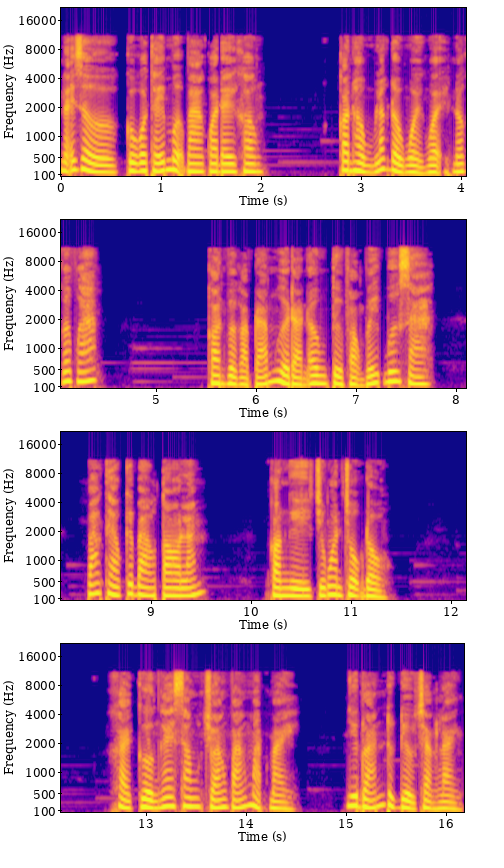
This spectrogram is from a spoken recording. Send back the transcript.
Nãy giờ cô có thấy mợ ba qua đây không? Con Hồng lắc đầu nguẩy nguậy, nó gấp gáp. Con vừa gặp đám người đàn ông từ phòng bếp bước ra vác theo cái bao to lắm. Con nghĩ chúng ăn trộm đồ. Khải Cường nghe xong choáng váng mặt mày, như đoán được điều chẳng lành.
